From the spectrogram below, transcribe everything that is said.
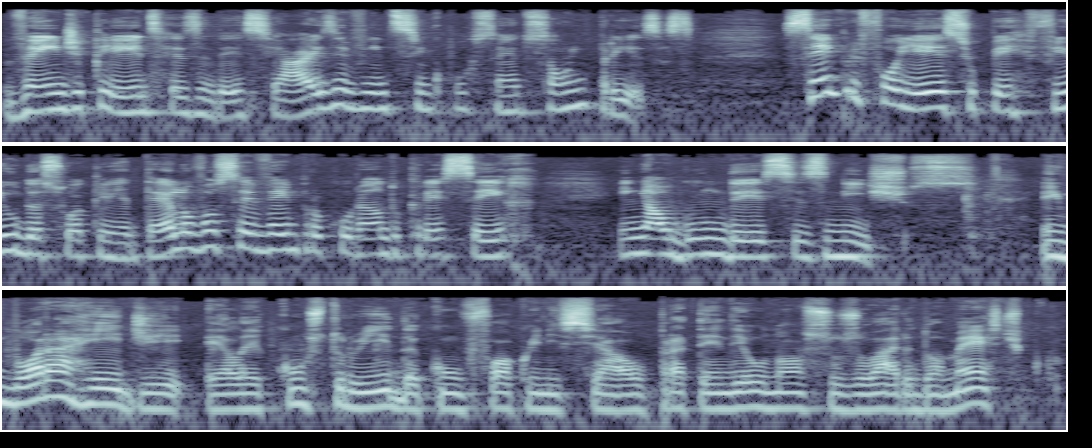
vem de clientes residenciais e 25% são empresas. Sempre foi esse o perfil da sua clientela ou você vem procurando crescer em algum desses nichos? Embora a rede ela é construída com foco inicial para atender o nosso usuário doméstico,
